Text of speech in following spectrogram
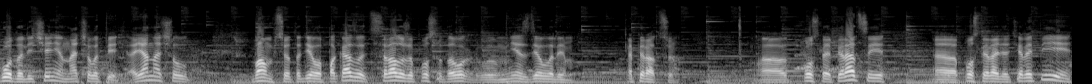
года лечения начала петь. А я начал вам все это дело показывать сразу же после того, как мне сделали операцию. А, после операции, э, после радиотерапии,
